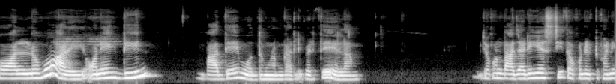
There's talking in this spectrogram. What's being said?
ফল নেব। আর এই অনেক দিন বাদে মধ্যমগ্রাম, কালীবাড়িতে এলাম। যখন বাজারেই এসছি, তখন একটুখানি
